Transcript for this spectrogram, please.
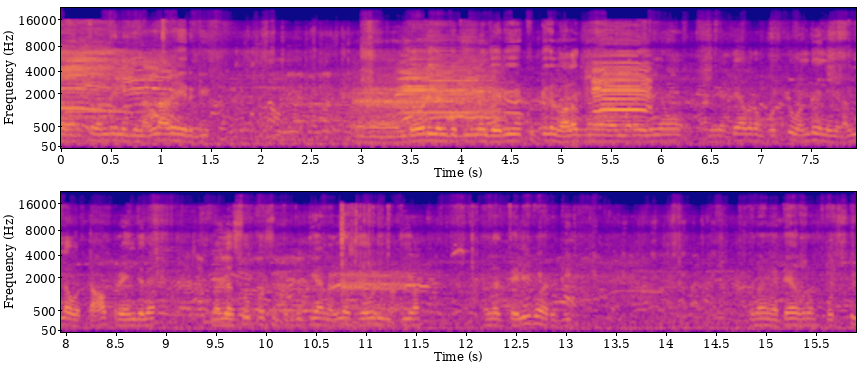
வரத்து வந்து இன்னைக்கு நல்லாவே இருக்கு. ஜோடிகள் குட்டிகளும் சரி குட்டிகள் வளர்க்கும் முறையிலையும் எட்டையாபுரம் பொட்டு வந்து இன்றைக்கி நல்ல ஒரு டாப் ரேஞ்சில் நல்ல சூப்பர் சூப்பர் குட்டியாக நல்ல ஜோடி குட்டியாக நல்ல தெளிவாக இருக்குது இதுதான் எட்டையாபுரம் பொட்டு.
